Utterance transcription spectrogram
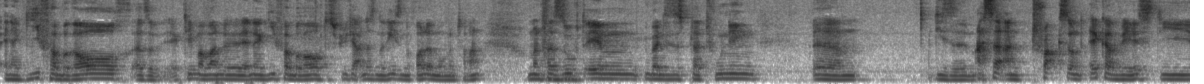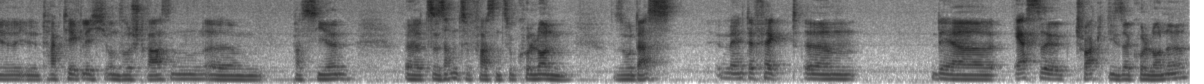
Energieverbrauch, also der Klimawandel, Energieverbrauch, das spielt ja alles eine Riesenrolle momentan. Und man versucht eben über dieses Platooning ähm, diese Masse an Trucks und LKWs, die äh, tagtäglich unsere Straßen ähm, passieren, äh, zusammenzufassen zu Kolonnen, sodass im Endeffekt ähm, der erste Truck dieser Kolonne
